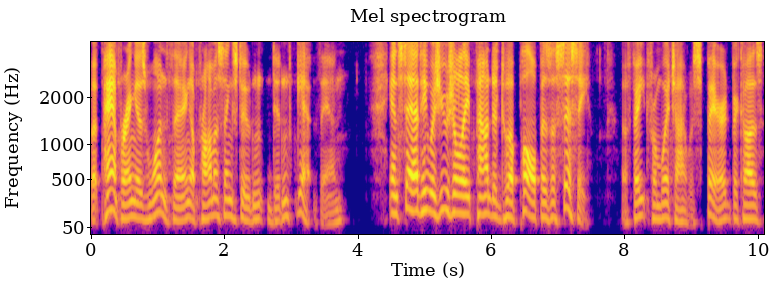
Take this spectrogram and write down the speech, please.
But pampering is one thing a promising student didn't get then. Instead, he was usually pounded to a pulp as a sissy, a fate from which I was spared because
